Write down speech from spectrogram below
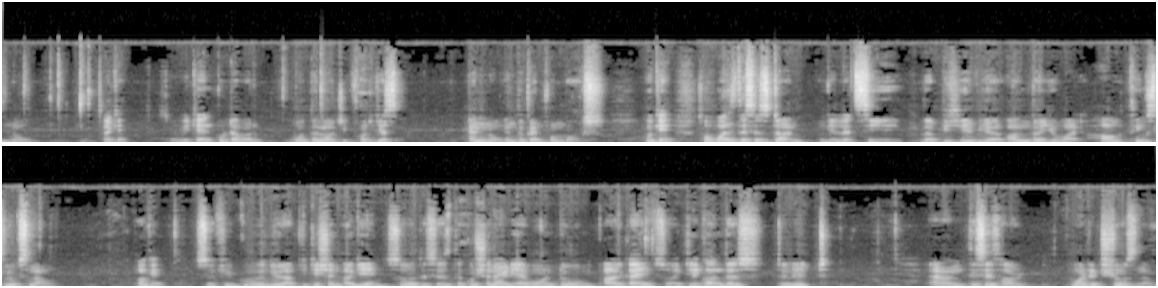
no. Okay? So we can put our both the logic for yes and no in the confirm box. Okay? So once this is done okay let's see the behavior on the UI how things looks now. Okay so if you go in your application again so this is the question ID I want to archive. So I click on this delete and this is how what it shows now.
